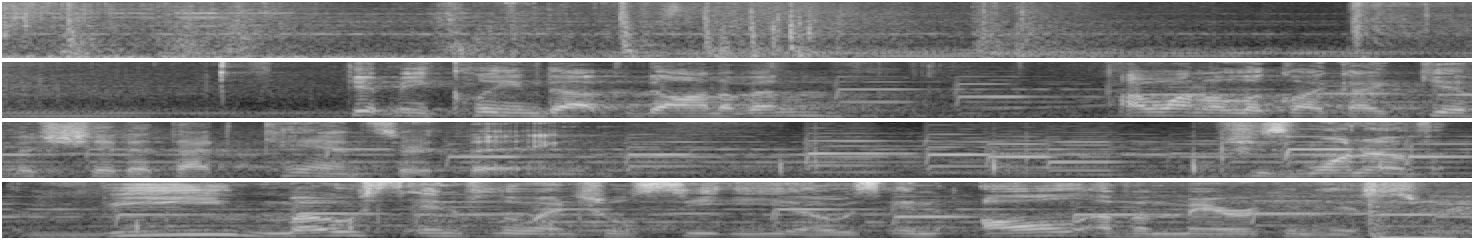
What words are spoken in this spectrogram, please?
Get me cleaned up, Donovan. I want to look like I give a shit at that cancer thing. She's one of the most influential CEOs in all of American history.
